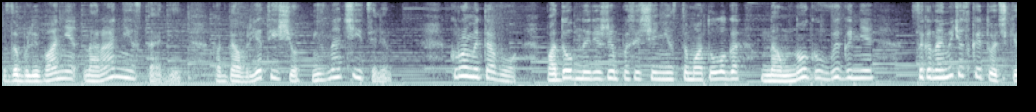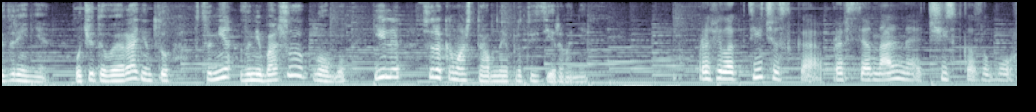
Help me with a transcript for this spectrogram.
заболевание на ранней стадии, когда вред еще незначителен. Кроме того, подобный режим посещения стоматолога намного выгоднее с экономической точки зрения, учитывая разницу в цене за небольшую пломбу или широкомасштабное протезирование. Профилактическая профессиональная чистка зубов.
